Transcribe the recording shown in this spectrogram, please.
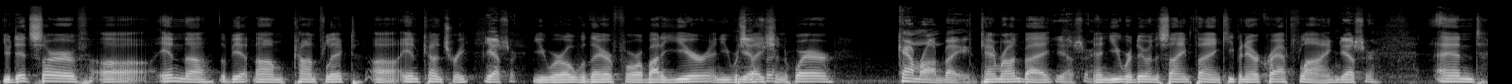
you did serve uh, in the, the Vietnam conflict uh, in country. Yes, sir. You were over there for about a year, and you were Yes, sir. stationed where? Cam Ranh Bay. Cam Ranh Bay. Yes, sir. And you were doing the same thing, keeping aircraft flying. Yes, sir. And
